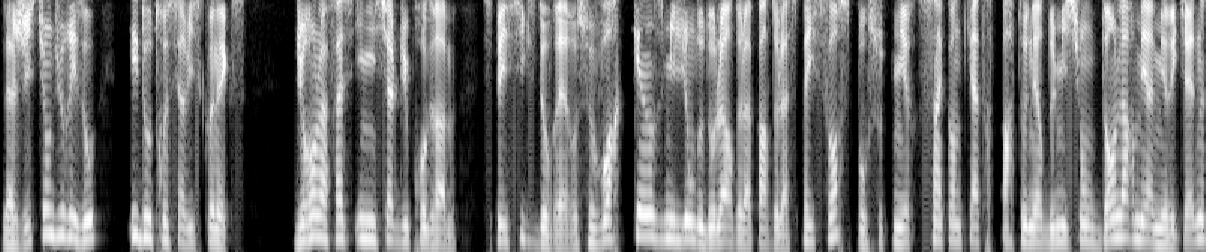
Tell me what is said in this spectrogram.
la gestion du réseau et d'autres services connexes. Durant la phase initiale du programme, SpaceX devrait recevoir 15 millions de dollars de la part de la Space Force pour soutenir 54 partenaires de mission dans l'armée américaine.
